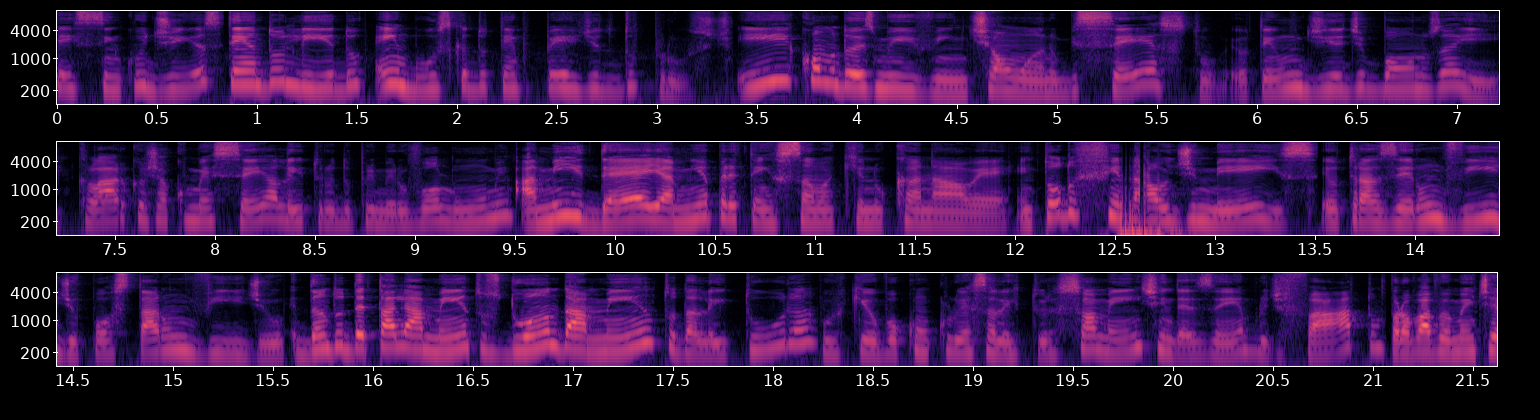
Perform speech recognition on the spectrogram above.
365 dias tendo lido Em Busca do Tempo Perdido do do Proust. E como 2020 é um ano bissexto, eu tenho um dia de bônus aí. Claro que eu já comecei a leitura do primeiro volume. A minha ideia, a minha pretensão aqui no canal é, em todo final de mês, eu trazer um vídeo, postar um vídeo, dando detalhamentos do andamento da leitura, porque eu vou concluir essa leitura somente em dezembro, de fato. Provavelmente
